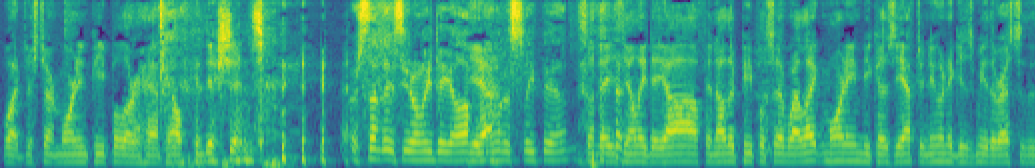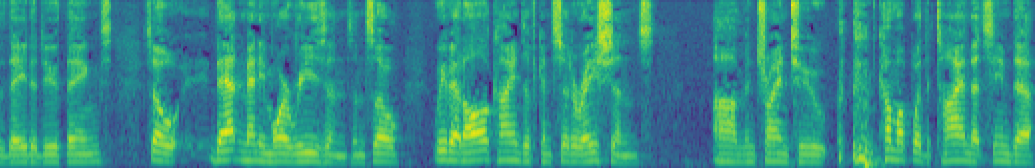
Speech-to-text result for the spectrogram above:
what, just aren't morning people or have health conditions. or Sunday's your only day off Yeah. you want to sleep in. Sunday's the only day off, and other people said, "Well, I like morning because the afternoon it gives me the rest of the day to do things." So that and many more reasons, and so we've had all kinds of considerations um, in trying to come up with a time that seemed to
